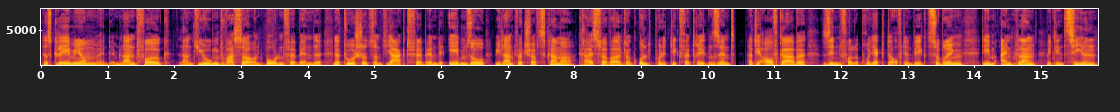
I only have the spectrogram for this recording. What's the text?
Das Gremium, in dem Landvolk, Landjugend, Wasser- und Bodenverbände, Naturschutz- und Jagdverbände ebenso wie Landwirtschaftskammer, Kreisverwaltung und Politik vertreten sind, hat die Aufgabe, sinnvolle Projekte auf den Weg zu bringen, die im Einklang mit den Zielen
